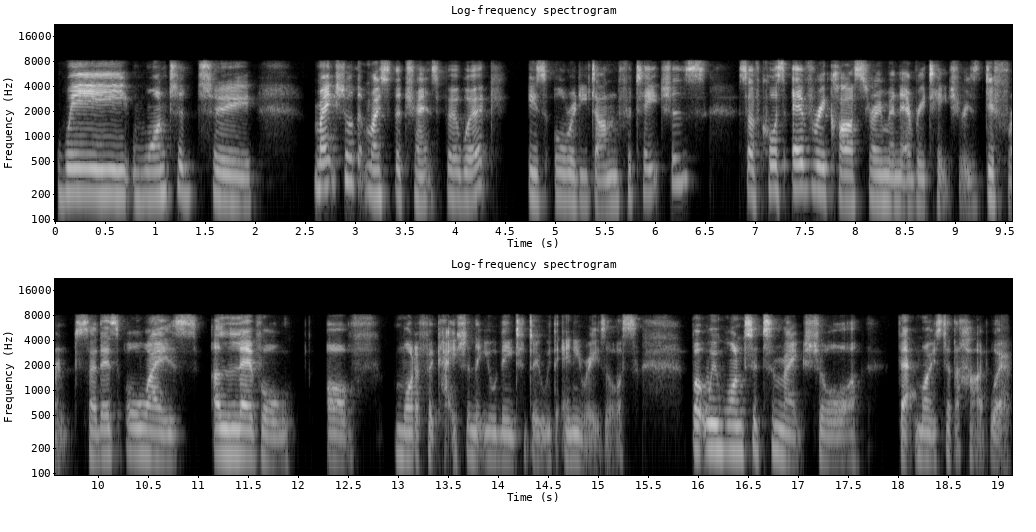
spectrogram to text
We wanted to make sure that most of the transfer work is already done for teachers. So, of course, every classroom and every teacher is different. So, there's always a level of modification that you'll need to do with any resource. But we wanted to make sure that most of the hard work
